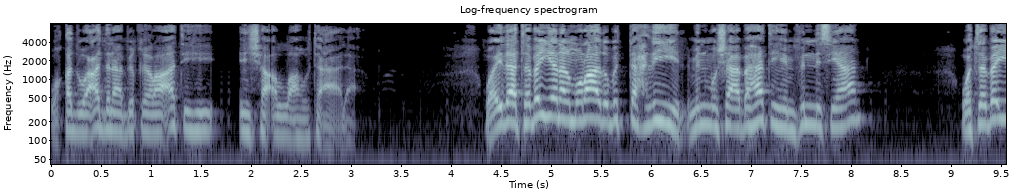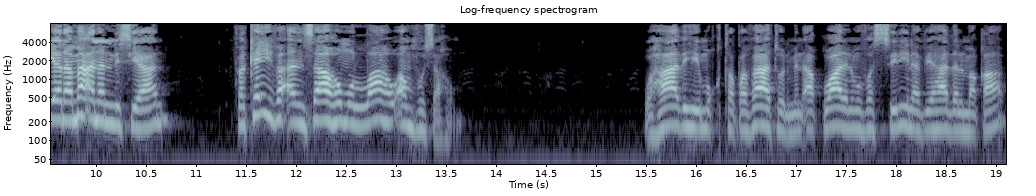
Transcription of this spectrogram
وقد وعدنا بقراءته إن شاء الله تعالى. وإذا تبين المراد بالتحذير من مشابهتهم في النسيان وتبين معنى النسيان فكيف أنساهم الله أنفسهم؟ وهذه مقتطفات من أقوال المفسرين في هذا المقام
